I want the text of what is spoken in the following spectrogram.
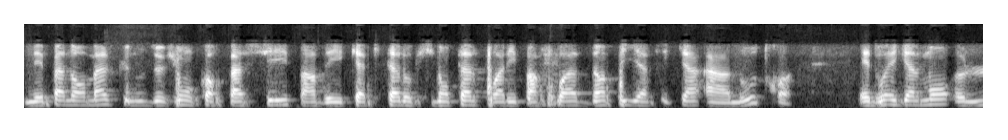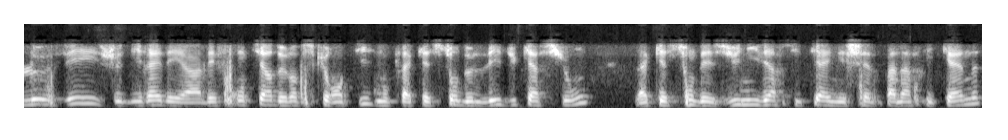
Il n'est pas normal que nous devions encore passer par des capitales occidentales pour aller parfois d'un pays africain à un autre. Elle doit également lever, je dirais, les, les frontières de l'obscurantisme, donc la question de l'éducation, la question des universités à une échelle panafricaine,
